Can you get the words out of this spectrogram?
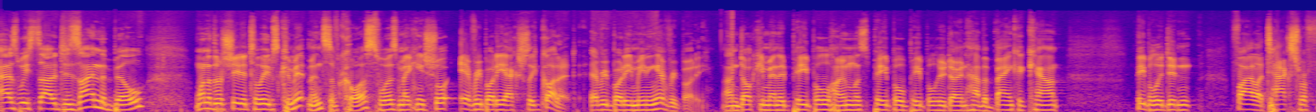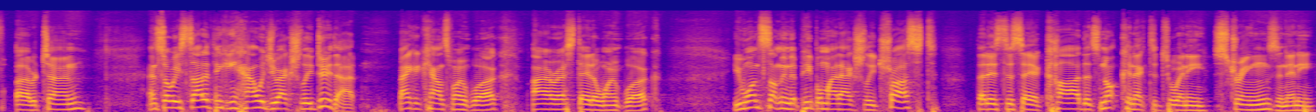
as we started to design the bill, one of the Rashida Tlaib's commitments, of course, was making sure everybody actually got it. Everybody meaning everybody. Undocumented people, homeless people, people who don't have a bank account, people who didn't file a tax uh, return. And so we started thinking, how would you actually do that? Bank accounts won't work. IRS data won't work. You want something that people might actually trust. That is to say, a card that's not connected to any strings and any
